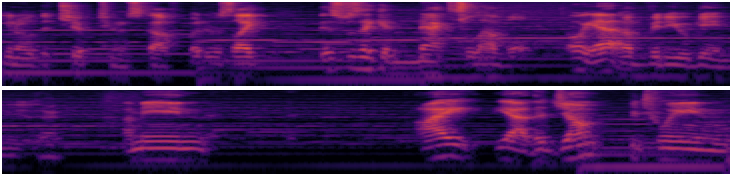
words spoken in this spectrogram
you know, the chip tune stuff. But it was like this was like a next level oh yeah. of video game music. I mean, I yeah, the jump between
